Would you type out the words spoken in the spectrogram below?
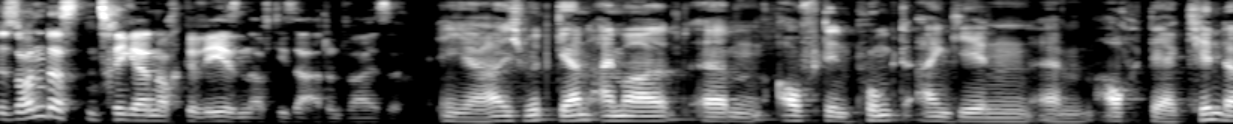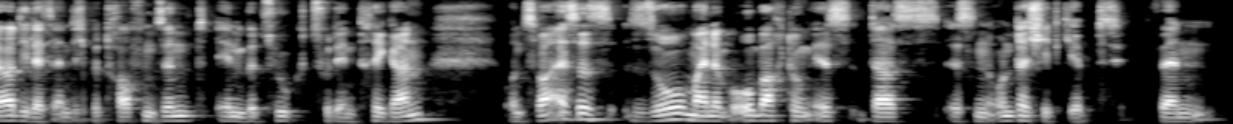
besondersten Trigger noch gewesen auf diese Art und Weise? Ja, ich würde gern einmal ähm, auf den Punkt eingehen, ähm, auch der Kinder, die letztendlich betroffen sind in Bezug zu den Triggern. Und zwar ist es so, meine Beobachtung ist, dass es einen Unterschied gibt. Wenn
